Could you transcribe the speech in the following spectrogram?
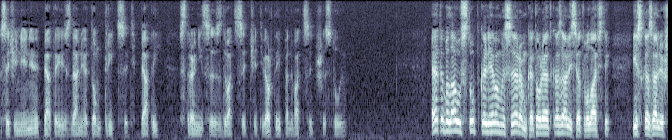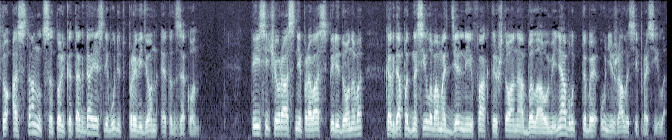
сочинение, пятое издание, том 35 страницы с 24 по 26. Это была уступка левым эсерам, которые отказались от власти и сказали, что останутся только тогда, если будет проведен этот закон. Тысячу раз не права Спиридонова, когда подносила вам отдельные факты, что она была у меня, будто бы унижалась и просила.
